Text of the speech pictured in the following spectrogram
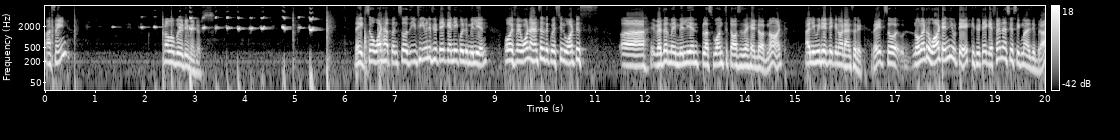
assigned probability measures right. So, what happens? So, if even if you take n equal to million oh if I want to answer the question what is uh, whether my million plus one-th toss is a head or not I will immediately cannot answer it right. So, no matter what n you take if you take f n as your sigma algebra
